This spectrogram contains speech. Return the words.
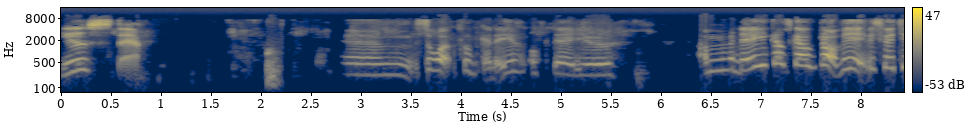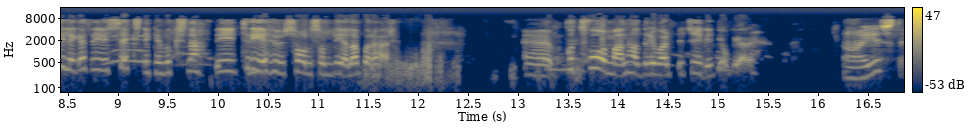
Just det. Ehm, så funkar det ju och det är ju ja, men det är ganska bra. Vi, vi ska ju tillägga att vi är sex stycken vuxna. Vi är tre hushåll som delar på det här. Ehm, på två man hade det varit betydligt jobbigare. Ja, just det.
